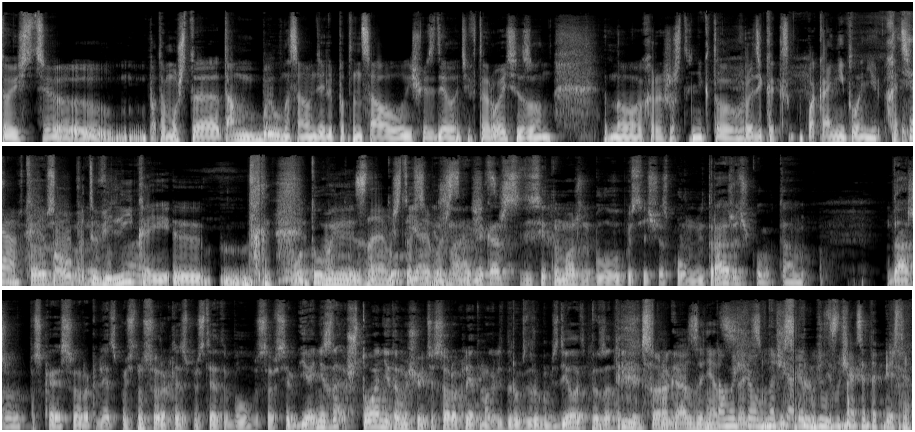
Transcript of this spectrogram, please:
то есть, э, потому что там был на самом деле потенциал еще сделать и второй сезон, но хорошо, что никто вроде как пока не планирует. Хотя Слушай, по опыту великой э, вот тут, мы вот, знаем, вот что все знаю. Мне кажется, действительно можно было выпустить сейчас полнометражечку, там даже вот пускай 40 лет спустя, ну 40 лет спустя это было бы совсем... Я не знаю, что они там еще эти 40 лет могли друг с другом сделать, ну за 30... 40 раз заняться Там еще вначале будет звучать эта песня.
